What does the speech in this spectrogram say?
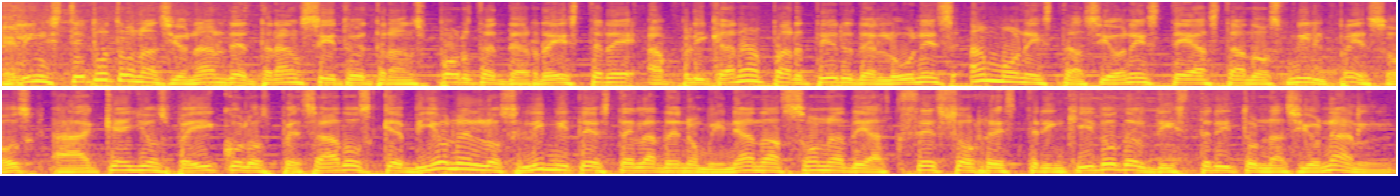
El Instituto Nacional de Tránsito y Transporte Terrestre aplicará a partir de lunes amonestaciones de hasta dos mil pesos a aquellos vehículos pesados que violen los límites de la denominada zona de acceso restringido del Distrito Nacional.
